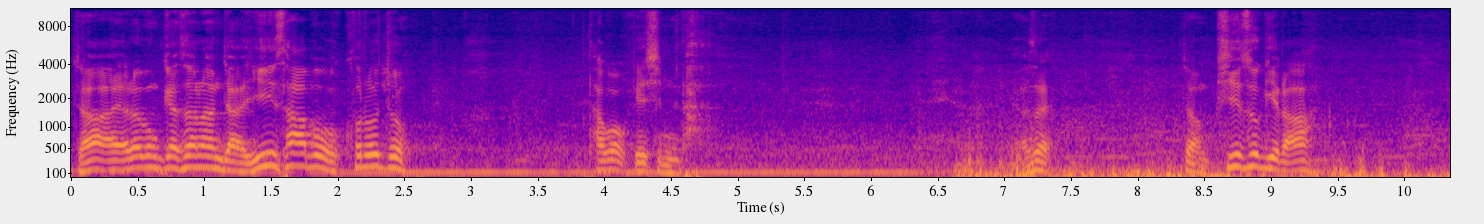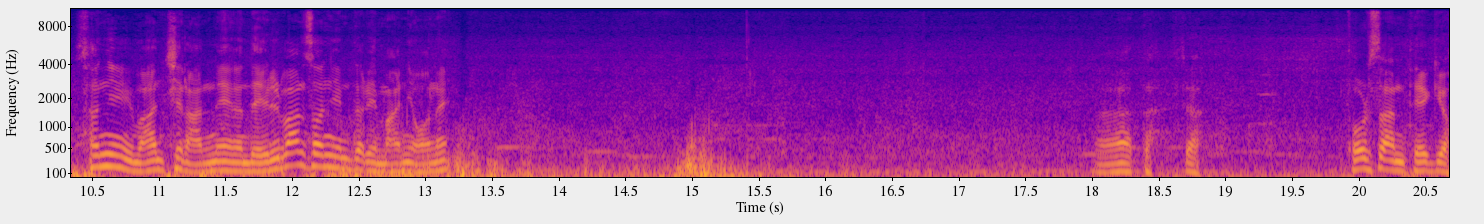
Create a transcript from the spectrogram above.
자, 여러분께서는 자, 2, 4부 크루즈 타고 계십니다. 요새 좀 비수기라 손님이 많진 않네. 근데 일반 손님들이 많이 오네. 아따, 자, 돌산 대교.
